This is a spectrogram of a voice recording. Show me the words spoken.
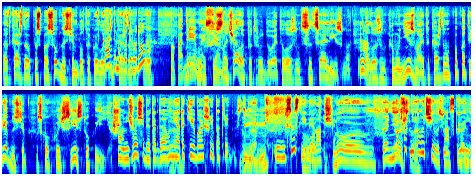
от каждого по способностям был такой лозунг. Каждому по труду? По потребностям. Ну, сначала по труду, это лозунг социализма. А лозунг коммунизма, это каждому по потребностям. Сколько хочешь съесть, столько и ешь. О, ничего себе, тогда у Да. меня такие большие потребности. Да. В смысле еды Вот. вообще? Но, конечно... Но что-то не получилось у нас с коммунизмом.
